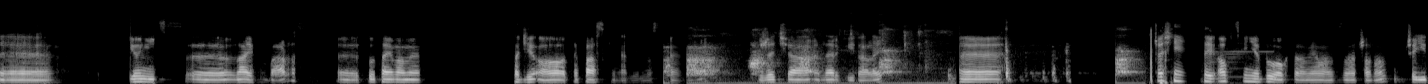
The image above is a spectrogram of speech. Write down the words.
E, Units e, Life Bars. Tutaj mamy, chodzi o te paski nad jednostkami, życia, energii i dalej. Wcześniej tej opcji nie było, którą miałam zaznaczoną, czyli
